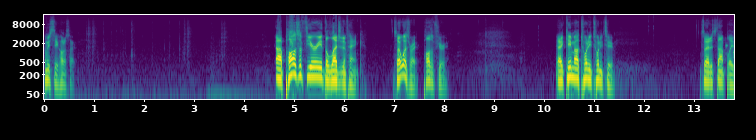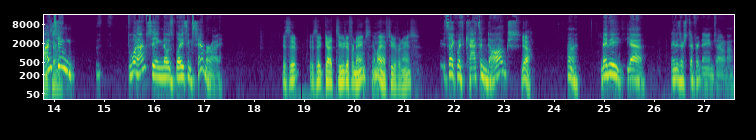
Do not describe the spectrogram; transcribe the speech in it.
let me see. Hold on a sec. Uh, Paws of Fury: The Legend of Hank. So I was right. Paws of Fury. Uh, it came out 2022. So it's not Blazing. I'm Samurai. seeing the one I'm seeing those Blazing Samurai. Is it is it got two different names? It might have two different names. It's like with cats and dogs. Yeah. Huh. Maybe yeah. Maybe there's different names. I don't know.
